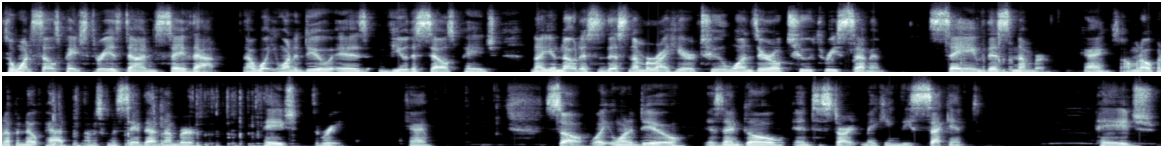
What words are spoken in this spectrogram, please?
So once sales page 3 is done, save that. Now what you want to do is view the sales page. Now you'll notice this number right here, 210237. Save this number. Okay, so I'm going to open up a notepad. I'm just going to save that number, page 3. Okay, so what you want to do is then go and to start making the second page,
